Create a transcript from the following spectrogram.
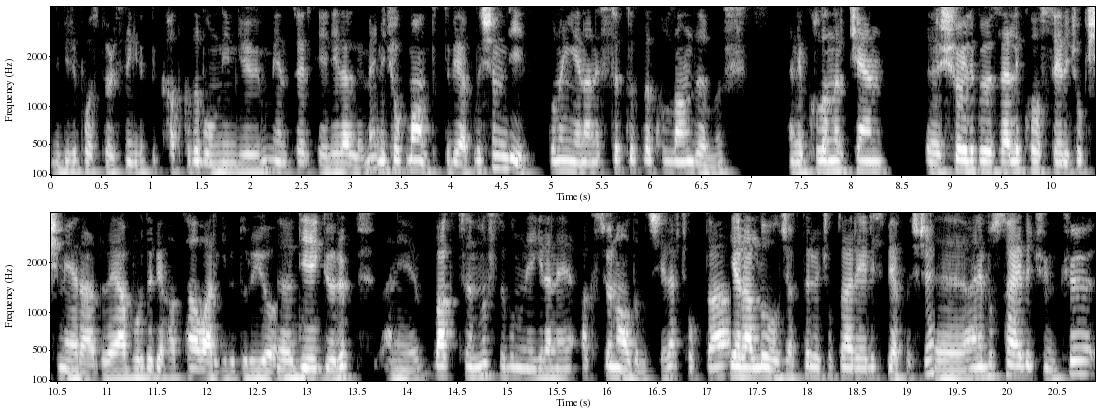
hani bir repository'sine gidip bir katkıda bulunayım gibi bir mentaliteyle ilerleme hani çok mantıklı bir yaklaşım değil. Bunun yerine hani sıklıkla kullandığımız hani kullanırken şöyle bir özellik olsaydı çok işime yarardı veya burada bir hata var gibi duruyor diye görüp hani baktığımız ve bununla ilgili hani aksiyon aldığımız şeyler çok daha yararlı olacaktır ve çok daha realist bir yaklaşım. Hani bu sayede çünkü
